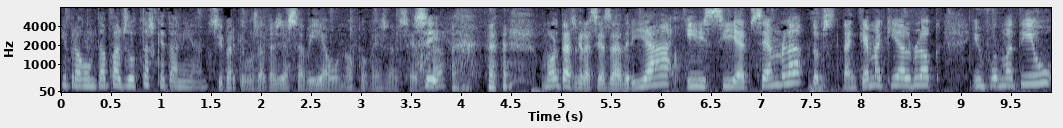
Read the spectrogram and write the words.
i preguntar pels dubtes que tenien. Sí, perquè vosaltres ja sabíeu, no?, com és el centre. Sí. Moltes gràcies, Adrià. I si et sembla, doncs tanquem aquí el bloc informatiu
